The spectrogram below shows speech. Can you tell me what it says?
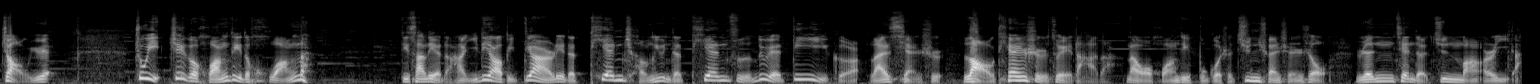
诏曰：“注意这个皇帝的‘皇’呢，第三列的哈，一定要比第二列的‘天承运’的‘天’字略低一格，来显示老天是最大的。那我皇帝不过是君权神授，人间的君王而已啊。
